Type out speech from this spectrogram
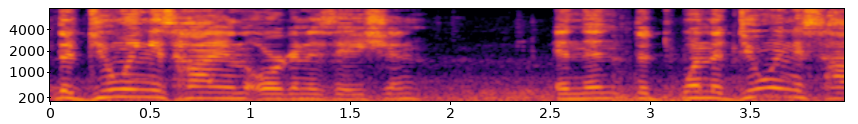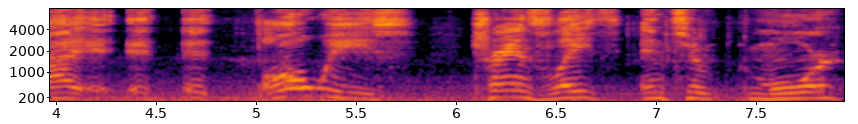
The doing is high in the organization. And then the, when the doing is high it, it, it always translates into more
